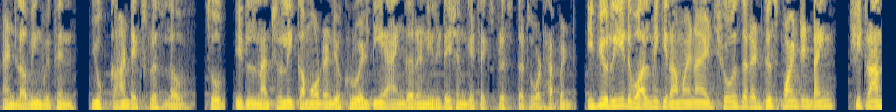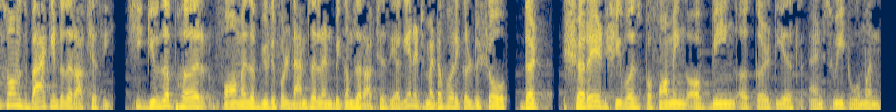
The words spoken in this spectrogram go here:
and loving within, you can't express love. So it'll naturally come out and your cruelty, anger and irritation gets expressed. That's what happened. If you read Valmiki Ramayana, it shows that at this point in time, she transforms back into the Rakshasi. She gives up her form as a beautiful damsel and becomes a Rakshasi. Again, it's metaphorical to show that charade she was performing of being a courteous and sweet woman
